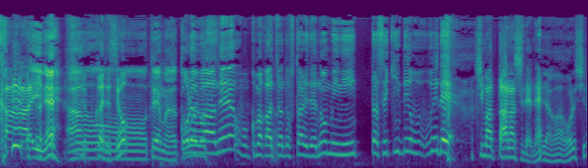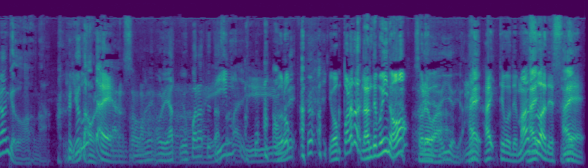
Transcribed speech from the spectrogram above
深いね。あのー深いですよ。テーマだとこれ思います。はね、もう熊川ちゃんと二人で飲みに行った席で、上で 決まった話でね。いや、まあ、俺知らんけどな。言うた俺やん、そう。俺俺や酔っ払ってたいいま、いいあ ほんまに酔っ払ったら何でもいいの？それは。いやいいよいいよねはいはい。ということで、まずはですね、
